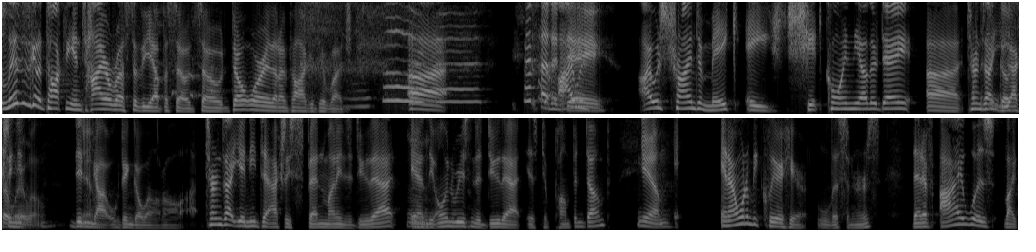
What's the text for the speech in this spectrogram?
Liz is going to talk the entire rest of the episode, so don't worry that I'm talking too much. Oh Uh. I've had a I was- day. I was trying to make a shit coin the other day. Uh, turns out you actually need, well. didn't Yeah. go didn't go well at all. Turns out you need to actually spend money to do that, and Mm. the only reason to do that is to pump and dump. Yeah. And I want to be clear here, listeners, that if I was like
